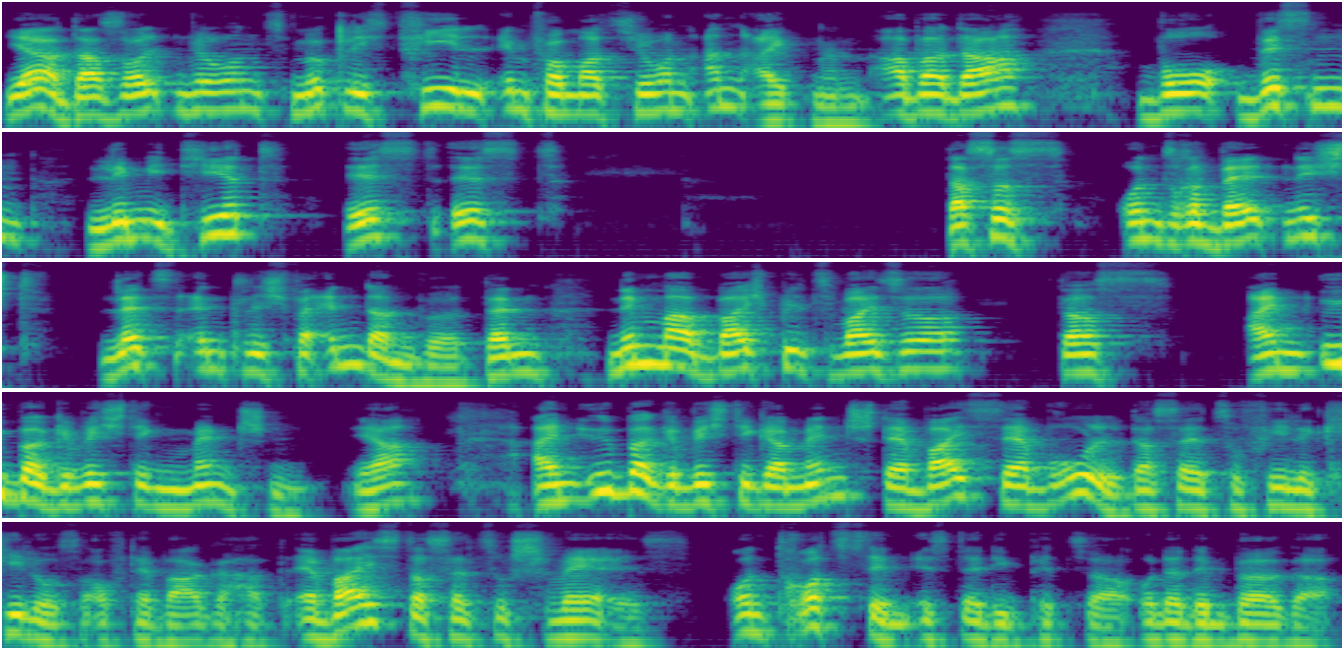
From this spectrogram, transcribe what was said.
ja, da sollten wir uns möglichst viel Information aneignen. Aber da, wo Wissen limitiert ist, ist, dass es unsere Welt nicht letztendlich verändern wird. Denn nimm mal beispielsweise das einen übergewichtigen Menschen, ja? Ein übergewichtiger Mensch, der weiß sehr wohl, dass er zu viele Kilos auf der Waage hat. Er weiß, dass er zu schwer ist. Und trotzdem isst er die Pizza oder den Burger.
